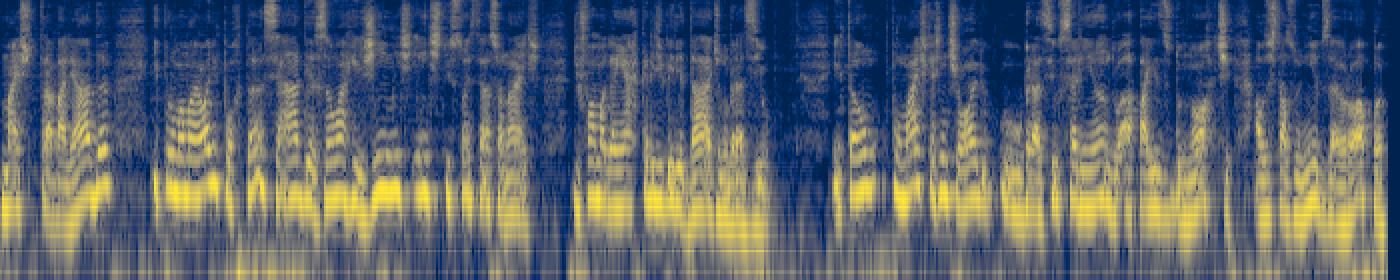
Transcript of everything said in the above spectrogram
mais trabalhada e por uma maior importância à adesão a regimes e instituições internacionais, de forma a ganhar credibilidade no Brasil. Então, por mais que a gente olhe o Brasil se alinhando a países do norte, aos Estados Unidos, à Europa,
